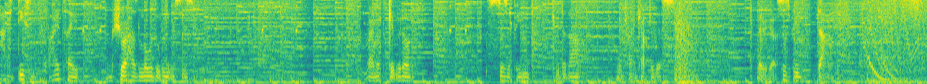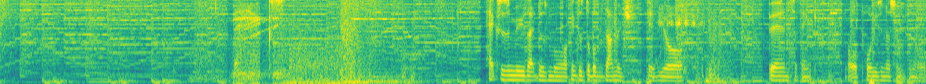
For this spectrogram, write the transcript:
That's a decent fire type. I'm sure it has loads of weaknesses. Right, let's get rid of Sizzlipede. Rid that. I'm gonna try and capture this. There we go, Sizzlipede down. The Hex. Hex is a move that does more, I think does double the damage if you're burnt, I think, or poison or something, or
